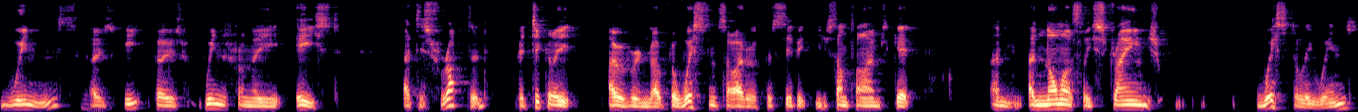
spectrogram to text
winds, those those winds from the east, are disrupted, particularly over in the, the western side of the Pacific, you sometimes get an anomalously strange westerly winds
